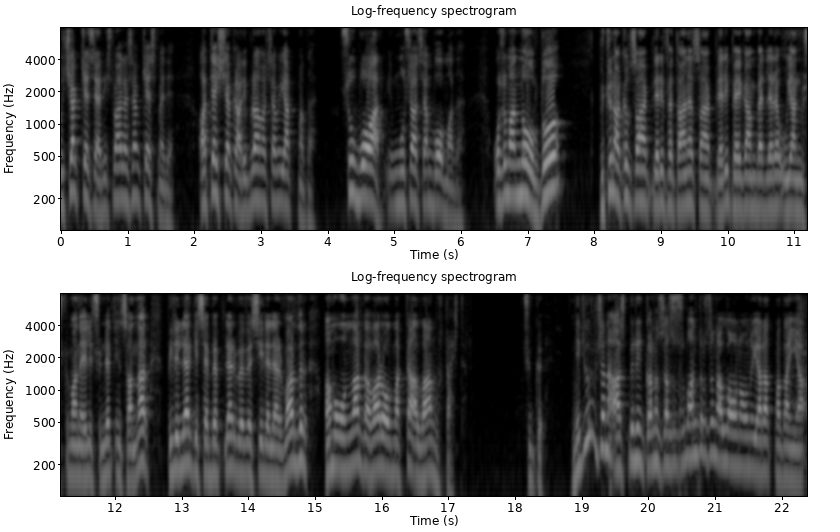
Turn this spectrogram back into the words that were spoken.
Bıçak keser. İsmail Aleyhisselam kesmedi. Ateş yakar. İbrahim Aleyhisselam yakmadı. Su boğar. Musa Aleyhisselam boğmadı. O zaman ne oldu? Bütün akıl sahipleri, fetane sahipleri, peygamberlere uyan Müslüman ehli sünnet insanlar bilirler ki sebepler ve vesileler vardır. Ama onlar da var olmakta Allah'a muhtaçtır. Çünkü ne diyorum sana aspirin kanın sulandırsın Allah ona onu yaratmadan ya.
